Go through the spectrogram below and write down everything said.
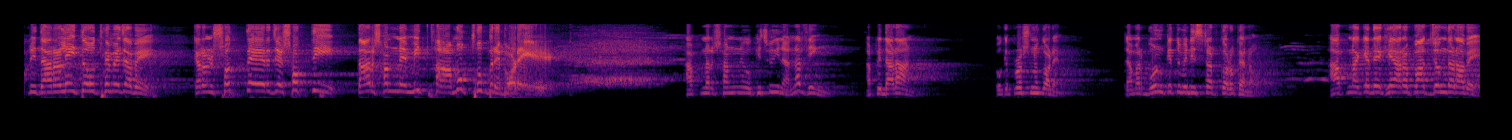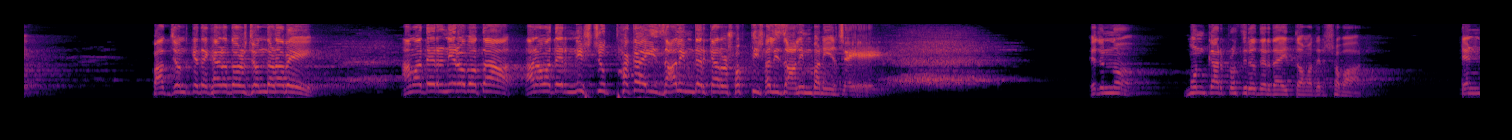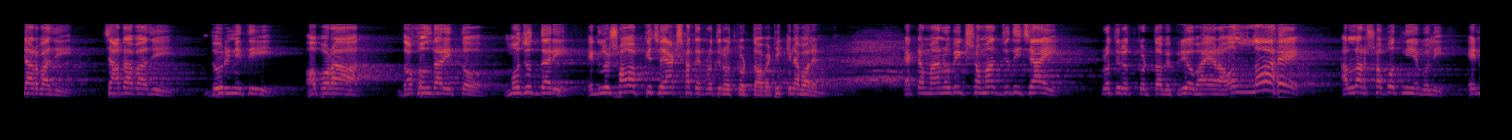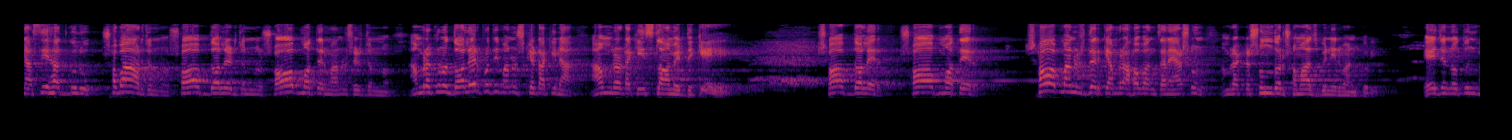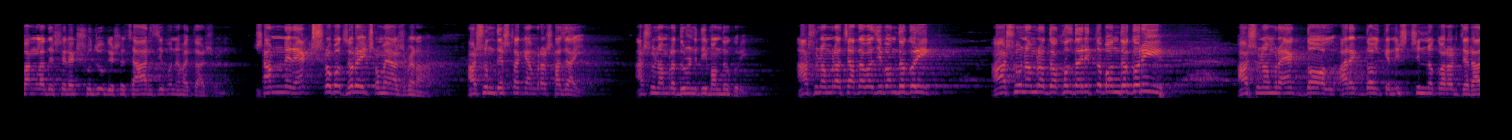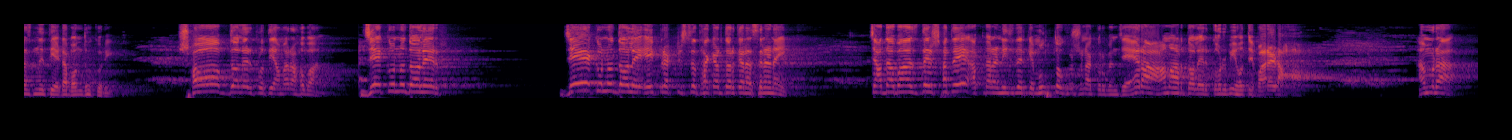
আপনি দাঁড়ালেই তো থেমে যাবে। কারণ সত্যের যে শক্তি, তার সামনে মিথ্যা মুখ থুবড়ে পড়ে। আপনার সামনে ও কিছুই না নাথিং আপনি দাঁড়ান, ওকে প্রশ্ন করেন যে, আমার বোনকে তুমি ডিস্টার্ব করো কেন? আপনাকে দেখে আরও পাঁচজন দাঁড়াবে। পাঁচজনকে দেখে আরও দশজন দাঁড়াবে। আমাদের নীরবতা আর আমাদের নিশ্চুপ থাকাই জালিমদেরকে আরও শক্তিশালী জালিম বানিয়েছে। এজন্য মনকার প্রতিরোধের দায়িত্ব আমাদের সবার। টেন্ডারবাজি চাঁদাবাজি, দুর্নীতি, অপরাধ, দখলদারিত্ব, মজুদদারি, এগুলো সব কিছু একসাথে প্রতিরোধ করতে হবে, ঠিক কিনা বলেন? একটা মানবিক সমাজ যদি চাই প্রতিরোধ করতে হবে, প্রিয় ভাইয়েরা, আল্লাহে! আল্লাহর শপথ নিয়ে বলি, এই নাসিহাতগুলো সবার জন্য, সব দলের জন্য, সব মতের মানুষের জন্য। আমরা কোনো দলের প্রতি মানুষকে ডাকি না, আমরা ডাকি ইসলামের দিকে। সব দলের, সব মতের, সব মানুষদেরকে আমরা আহ্বান জানাই, আসুন, আমরা একটা সুন্দর সমাজ বিনির্মাণ করি। এই যে নতুন বাংলাদেশের এক সুযোগ এসেছে, আর জীবনে হয়তো আসবে না। সামনের একশো বছর এই সময় আসবে না। আসুন দেশটাকে আমরা সাজাই। আসুন আমরা দুর্নীতি বন্ধ করি। আসুন আমরা চাঁদাবাজি বন্ধ করি। আসুন আমরা দখলদারিত্ব বন্ধ করি। আসুন আমরা এক দল, আরেক দলকে নিশ্চিন্ন করার যে রাজনীতি, এটা বন্ধ করি। সব দলের প্রতি আমার আহ্বান, যে কোনো দলের, যে কোনো দলে এই প্র্যাকটিসটা থাকার দরকার আছে না নাই? চাঁদাবাজদের সাথে আপনারা নিজেদেরকে মুক্ত ঘোষণা করবেন যে এরা আমার দলের কর্মী হতে পারে না। আমরা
